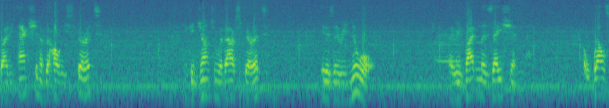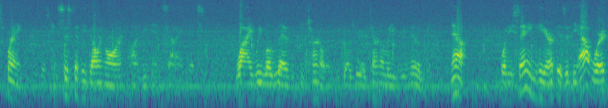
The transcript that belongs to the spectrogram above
by the action of the Holy Spirit conjunction with our spirit. It is a renewal, a revitalization, a wellspring that's consistently going on on the inside. That's why we will live eternally, because we are eternally renewed. Now, what he's saying here is that the outward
